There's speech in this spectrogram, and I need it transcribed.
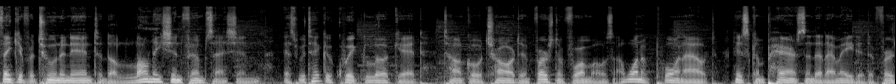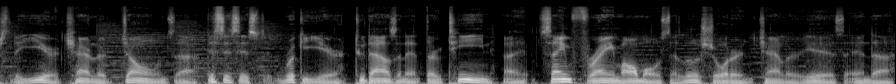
Thank you for tuning in to the Law Nation Film Session. As we take a quick look at Taco Charlton, first and foremost, I want to point out his comparison that I made at the first of the year. Chandler Jones, uh, this is his rookie year, 2013. Uh, same frame almost, a little shorter Chandler is, and uh,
